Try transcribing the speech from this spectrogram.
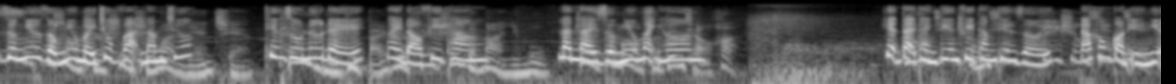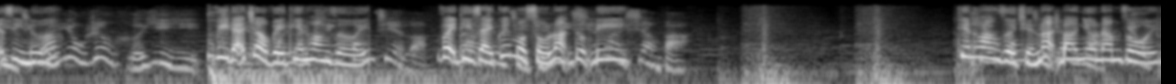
dường như giống như mấy chục vạn năm trước. Thiên du nữ đế, ngày đó phi thăng. Lần này dường như mạnh hơn. Hiện tại thành tiên phi thăng thiên giới đã không còn ý nghĩa gì nữa. Vì đã trở về thiên hoang giới. Vậy thì giải quyết một số loạn tượng đi. Thiên hoang giới chiến loạn bao nhiêu năm rồi?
